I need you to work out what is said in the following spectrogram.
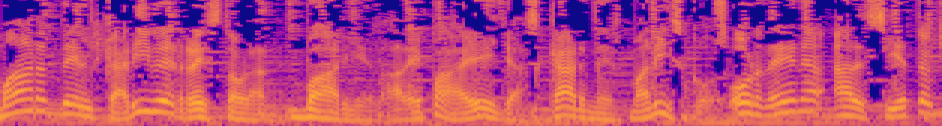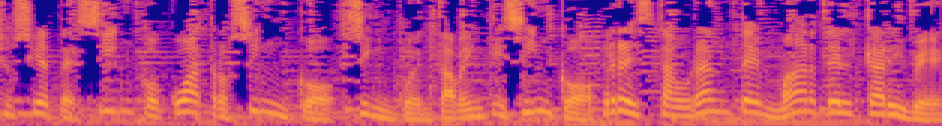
Mar del Caribe Restaurant. Variedad de paellas, carnes, mariscos. Ordena al 787-545-5025. Restaurante Mar del Caribe,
